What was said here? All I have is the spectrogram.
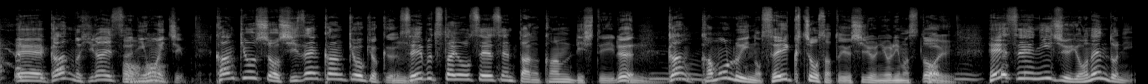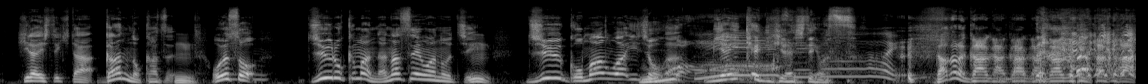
えー、がんの飛来数日本一。環境省自然環境局生物多様性センターが管理しているがん。カモ類の生育調査という資料によりますと平成24年度に飛来してきたがんの数およそ16万7千羽のうち15万羽以上が宮城県に飛来しています。だからガーガーガーガーガーガーガー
